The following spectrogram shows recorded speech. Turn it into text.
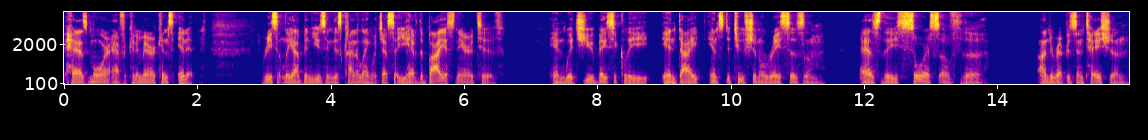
has more African Americans in it. Recently, I've been using this kind of language. I say you have the bias narrative, in which you basically indict institutional racism as the source of the underrepresentation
